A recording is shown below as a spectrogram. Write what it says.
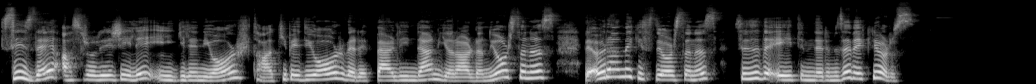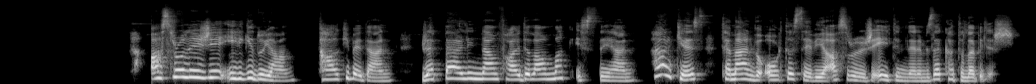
Siz de astroloji ile ilgileniyor, takip ediyor ve rehberliğinden yararlanıyorsanız ve öğrenmek istiyorsanız sizi de eğitimlerimize bekliyoruz. Astrolojiye ilgi duyan, takip eden, rehberliğinden faydalanmak isteyen herkes temel ve orta seviye astroloji eğitimlerimize katılabilir.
